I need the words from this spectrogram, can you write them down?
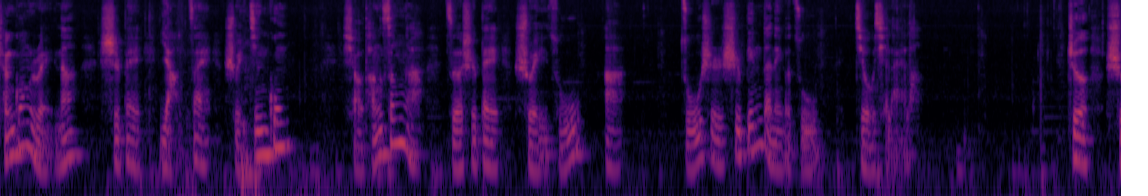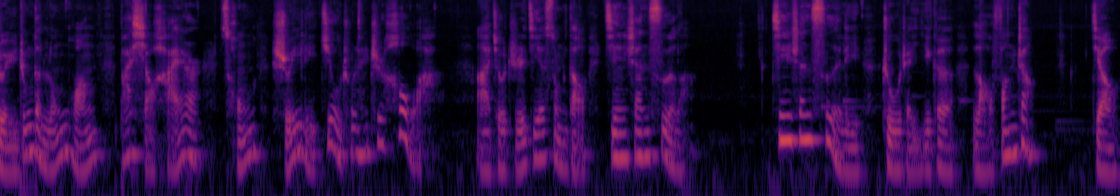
陈光蕊呢是被养在水晶宫，小唐僧啊。则是被水族啊，族是士兵的那个族救起来了。这水中的龙王把小孩儿从水里救出来之后啊，啊，就直接送到金山寺了。金山寺里住着一个老方丈，叫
